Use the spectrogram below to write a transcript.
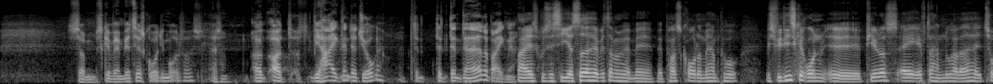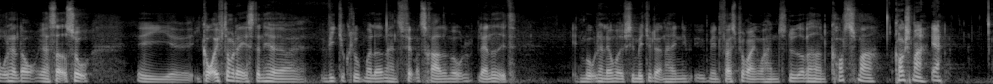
som skal være med til at score de mål for os. Altså, og, og, og vi har ikke den der joker. Den, den, den, den er der bare ikke mere. Nej, jeg skulle sige, jeg sidder her vist med, med, med postkortet med ham på. Hvis vi lige skal runde øh, Peters af, efter han nu har været her i to og et halvt år. Jeg sad og så i, øh, i går eftermiddags den her øh, videoklub, har lavet med hans 35 mål. Blandt andet et, et mål, han lavede mod FC Midtjylland herinde i, med en første berøring, hvor han snyder, hvad hedder han, Kotsmar Koksmar, ja.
